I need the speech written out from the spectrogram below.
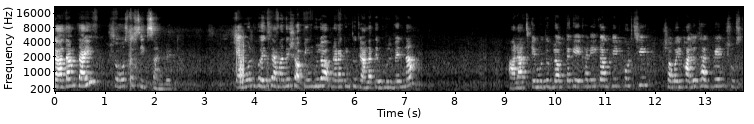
যা দাম, তাই সমস্ত সিক্স হান্ড্রেড কেমন হয়েছে আমাদের শপিংগুলো আপনারা কিন্তু জানাতে ভুলবেন না। আর আজকের মতো ব্লগটাকে এখানেই কমপ্লিট করছি। সবাই ভালো থাকবেন, সুস্থ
